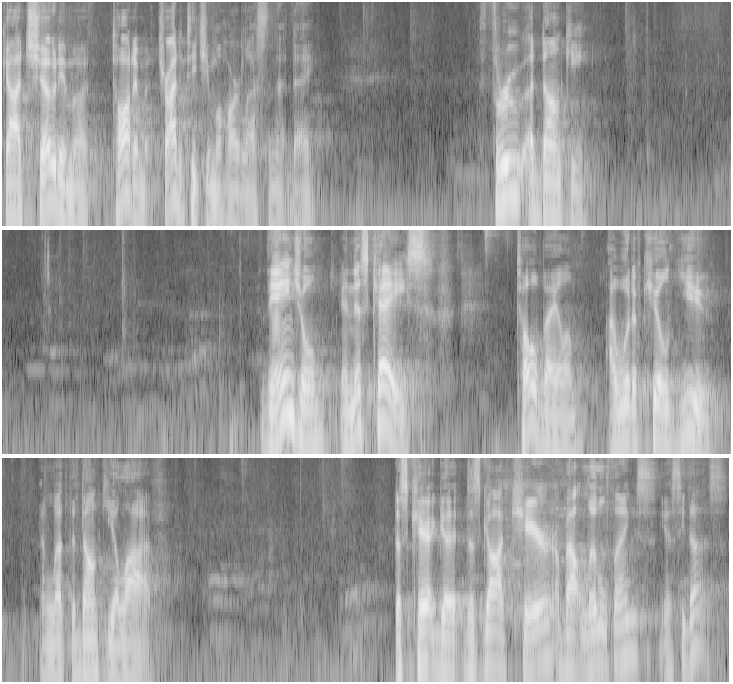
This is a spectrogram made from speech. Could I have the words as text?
God showed him, a, taught him, tried to teach him a hard lesson that day. Through a donkey. The angel, in this case, told Balaam, I would have killed you and let the donkey alive. Does, does God care about little things? Yes, He does.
